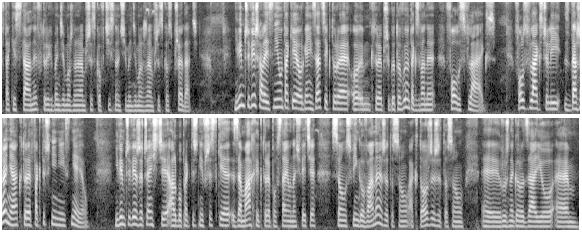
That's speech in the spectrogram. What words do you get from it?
w takie stany, w których będzie można nam wszystko wcisnąć i będzie można nam wszystko sprzedać. Nie wiem, czy wiesz, ale istnieją takie organizacje, które, które przygotowują tak zwane false flags. False flags, czyli zdarzenia, które faktycznie nie istnieją. Nie wiem, czy wiesz, że część albo praktycznie wszystkie zamachy, które powstają na świecie, są sfingowane, że to są aktorzy, że to są e, różnego rodzaju. em,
